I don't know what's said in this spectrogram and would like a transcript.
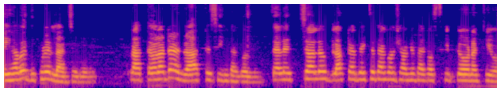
এইভাবে দুপুরের লাঞ্চে করব। রাত্রেবেলাটা রাত্রে চিন্তা করব। তাহলে চলো ব্লগটা দেখতে থাকো, সঙ্গে থাকো স্কিপ করো না কেউ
